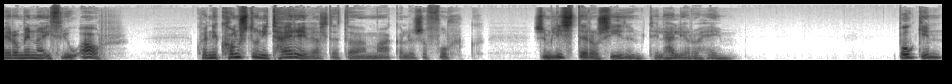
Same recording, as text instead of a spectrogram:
meir og minna í þrjú ár? Hvernig komst hún í tæri við allt þetta makalösa fólk sem líst er á síðum til heljar og heim? Bókin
